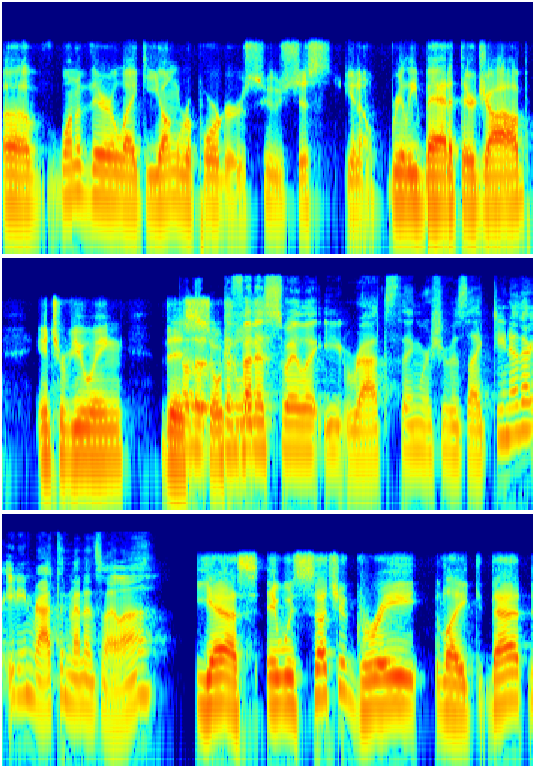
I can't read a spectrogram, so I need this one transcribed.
of one of their like young reporters who's just you know really bad at their job interviewing this oh, the, socialist. the Venezuela eat rats thing where she was like, "Do you know they're eating rats in Venezuela?" Yes, it was such a great like that.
